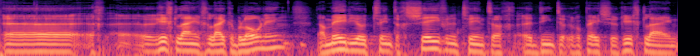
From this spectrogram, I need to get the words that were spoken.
Eh, eh, richtlijn gelijke beloning. Nou, medio 2027 eh, dient de Europese richtlijn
